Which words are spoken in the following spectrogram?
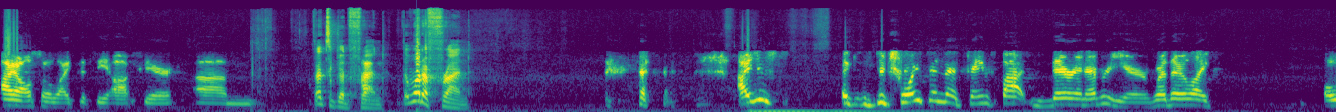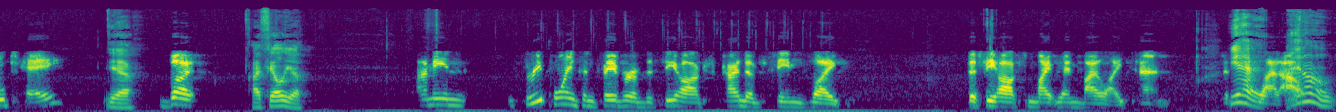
I also like the Seahawks here. Um, That's a good friend. what a friend. I just like Detroit's in that same spot they're in every year where they're like okay, Yeah, but I feel you. I mean, three points in favor of the Seahawks kind of seems like the Seahawks might win by like ten. Just Yeah. I don't know.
